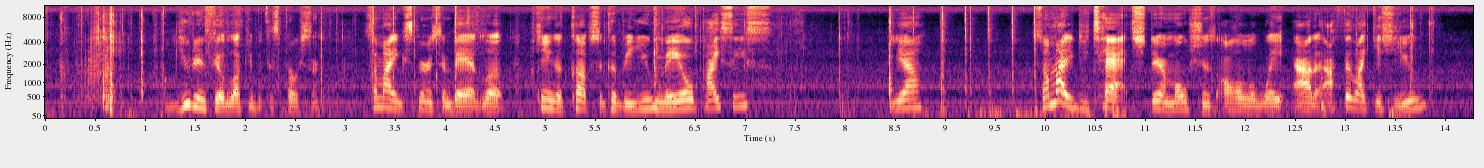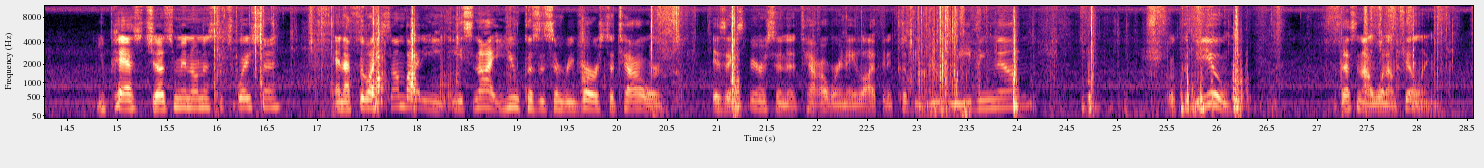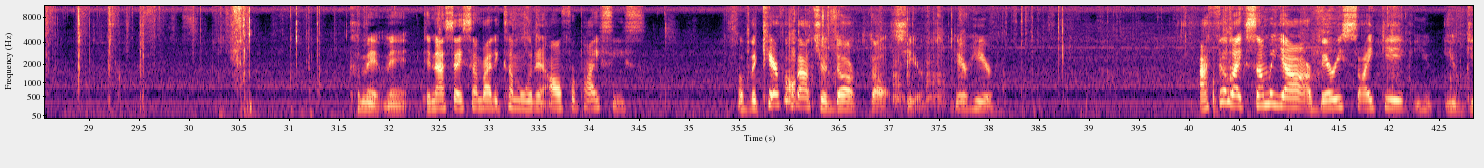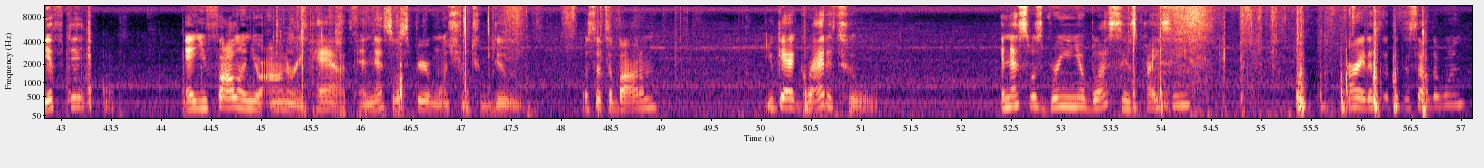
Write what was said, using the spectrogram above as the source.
You didn't feel lucky with this person. Somebody experiencing bad luck. King of Cups, it could be you, male Pisces. Yeah. Somebody detached their emotions all the way out of I feel like it's you. You pass judgment on the situation. And I feel like somebody, it's not you because it's in reverse. The tower is experiencing a tower in their life. And it could be you leaving them. Or it could be you. That's not what I'm feeling. Commitment. Didn't I say somebody coming with an offer, Pisces? But be careful about your dark thoughts here. They're here. I feel like some of y'all are very psychic. You, you're gifted. And you follow in your honoring path. And that's what Spirit wants you to do. What's at the bottom? You got gratitude. And that's what's bringing your blessings, Pisces. All right, let's look at this other one.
